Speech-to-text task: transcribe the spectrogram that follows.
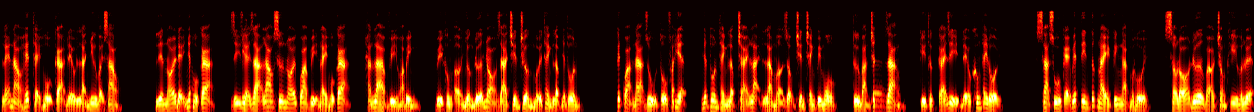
lẽ nào hết thảy hổ cả đều là như vậy sao? Liền nói đệ nhất hổ cả dì dì dạ lao sư nói qua vị này hổ cả hắn là vì hòa bình, vì không ở nhường đứa nhỏ ra chiến trường mới thành lập nhân thôn. Kết quả nạ rủ tổ phát hiện, nhân thôn thành lập trái lại là mở rộng chiến tranh quy mô, từ bản chất giảng kỳ thực cái gì đều không thay đổi. Xạ xù kệ biết tin tức này kinh ngạc một hồi, sau đó đưa vào trong khi huấn luyện.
